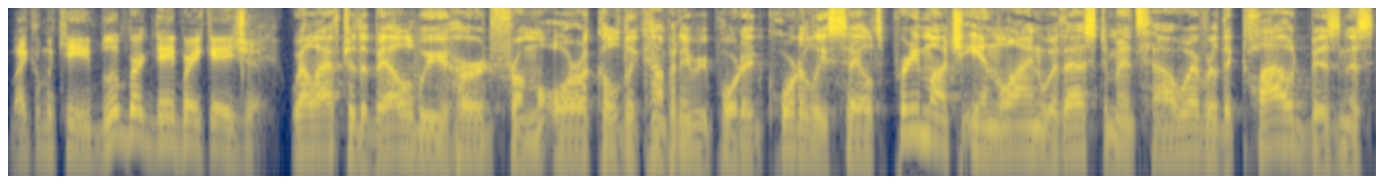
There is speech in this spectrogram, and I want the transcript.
Michael McKee, Bloomberg Daybreak Asia. Well, after the bell, we heard from Oracle. The company reported quarterly sales pretty much in line with estimates. However, the cloud business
